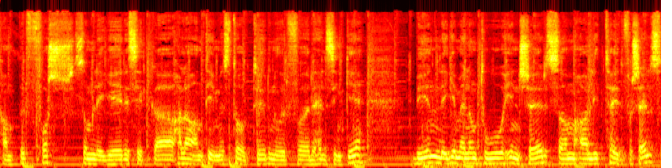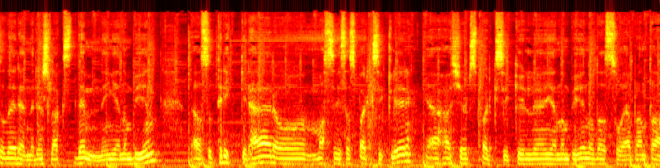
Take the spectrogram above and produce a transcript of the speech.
Tamperfors, som ligger ca. halvannen times togtur nord for Helsinki. Byen ligger mellom to innsjøer som har litt høydeforskjell, så det renner en slags demning gjennom byen. Det er også trikker her og massevis av sparkesykler. Jeg har kjørt sparkesykkel gjennom byen, og da så jeg bl.a.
